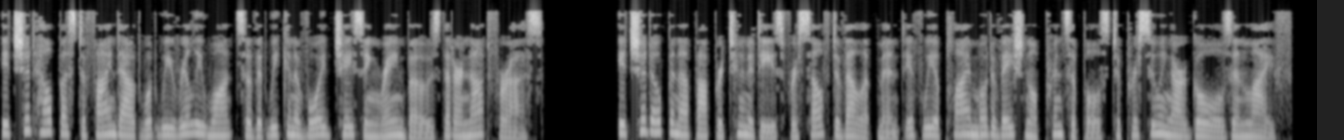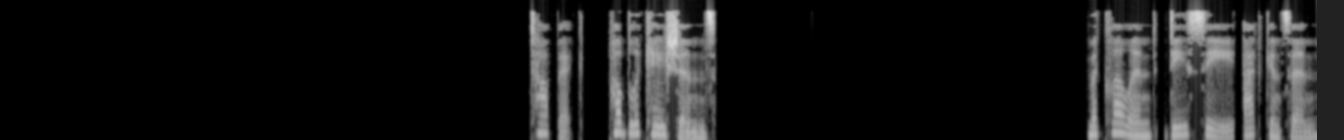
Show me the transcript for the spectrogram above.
It should help us to find out what we really want so that we can avoid chasing rainbows that are not for us. It should open up opportunities for self-development if we apply motivational principles to pursuing our goals in life. Topic. Publications McClelland, D.C., Atkinson,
